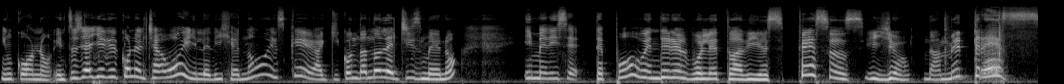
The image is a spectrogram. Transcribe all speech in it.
Un cono. Entonces ya llegué con el chavo y le dije, no, es que aquí contándole el chisme, ¿no? Y me dice, ¿te puedo vender el boleto a 10 pesos? Y yo, dame tres.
